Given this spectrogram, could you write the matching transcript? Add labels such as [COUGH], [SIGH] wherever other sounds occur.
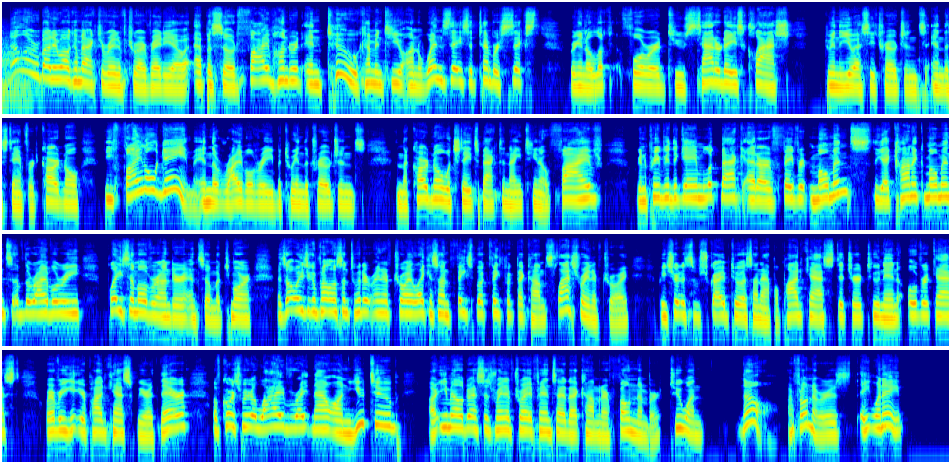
Hello, everybody. Welcome back to Reign of Troy Radio, episode 502, coming to you on Wednesday, September 6th. We're going to look forward to Saturday's clash between the USC Trojans and the Stanford Cardinal, the final game in the rivalry between the Trojans and the Cardinal, which dates back to 1905. We're going to preview the game, look back at our favorite moments, the iconic moments of the rivalry, play some over under, and so much more. As always, you can follow us on Twitter Reign of Troy, like us on Facebook, facebook.com slash Reign of Troy. Be sure to subscribe to us on Apple Podcasts, Stitcher, TuneIn, Overcast, wherever you get your podcasts, we are there. Of course, we are live right now on YouTube. Our email address is reignoftroy at fansided.com and our phone number, 21. No, our phone number is 818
